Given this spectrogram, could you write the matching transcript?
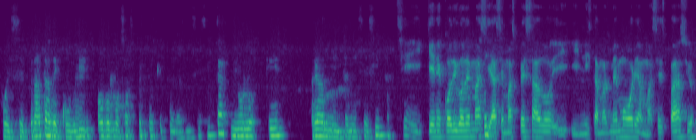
pues se trata de cubrir todos los aspectos que puedas necesitar, no los que realmente necesitas. Sí, tiene código de más y hace más pesado y, necesita más memoria, más espacio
